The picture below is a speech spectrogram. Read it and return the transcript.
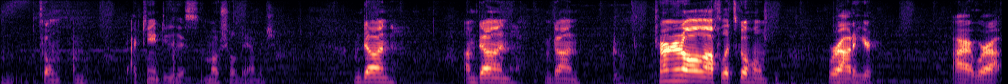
I'm going. I'm. I can't do this. Emotional damage. I'm done. I'm done. I'm done. Turn it all off. Let's go home. We're out of here. All right, we're out.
